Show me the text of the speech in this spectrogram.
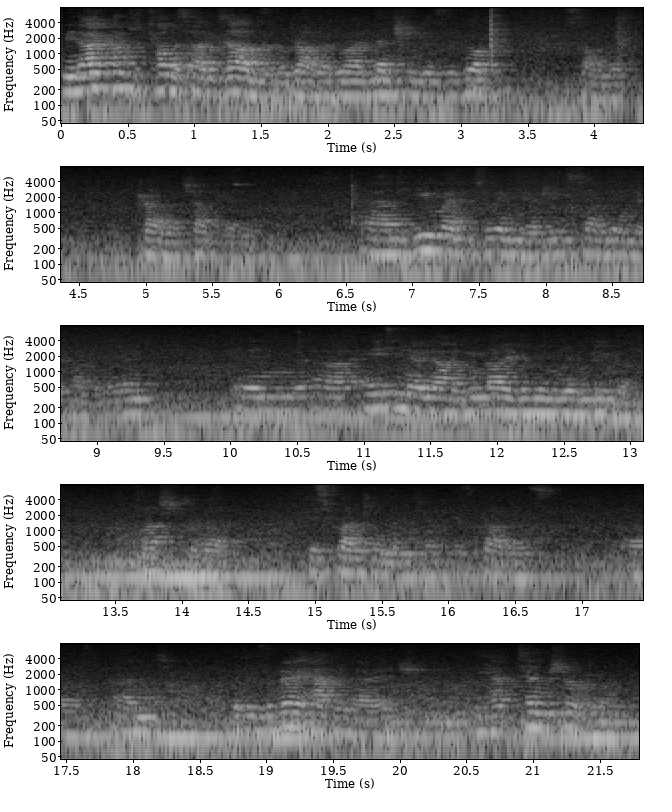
we now come to Thomas Alexander, the brother who I mentioned as the godson of Colonel Champion. And he went to India, he started India Company. And in uh, 1809, he married an Indian begum, much to the disgruntlement of his brothers. Uh, and but it was a very happy marriage. He had ten children.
